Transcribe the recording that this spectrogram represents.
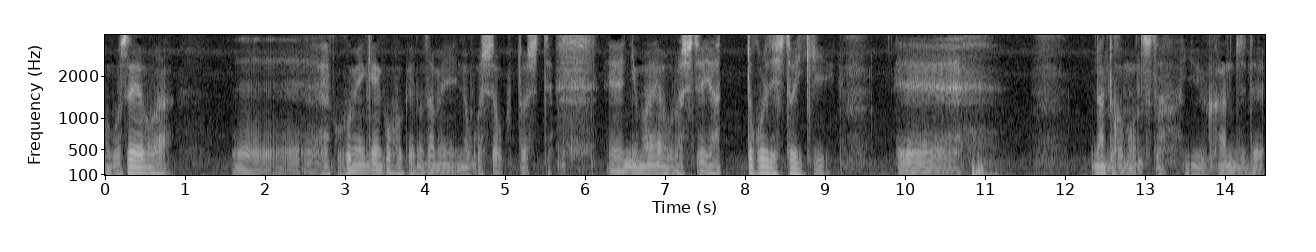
5,000円は、えー、国民健康保険のために残しておくとして、えー、2万円下ろしてやっとこれで一息、えー、なんとか持つという感じで。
